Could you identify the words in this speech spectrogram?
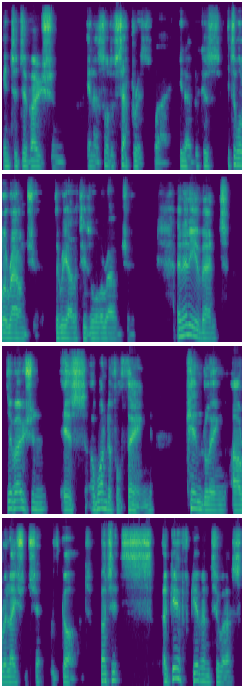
into devotion in a sort of separate way, you know, because it's all around you. The reality is all around you. In any event, devotion is a wonderful thing, kindling our relationship with God, but it's a gift given to us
